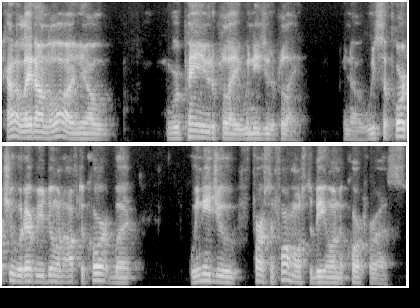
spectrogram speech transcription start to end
kind of lay down the law. You know, we're paying you to play. We need you to play. You know, we support you whatever you're doing off the court, but we need you first and foremost to be on the court for us,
